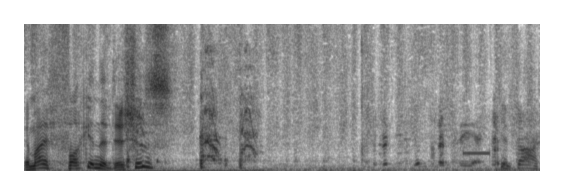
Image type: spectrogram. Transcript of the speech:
Am I fucking the dishes? Итак,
